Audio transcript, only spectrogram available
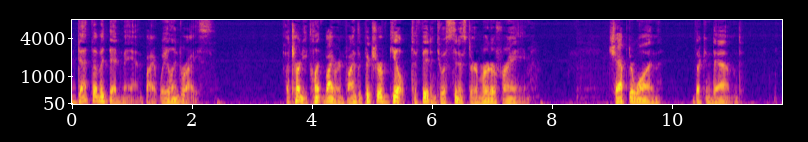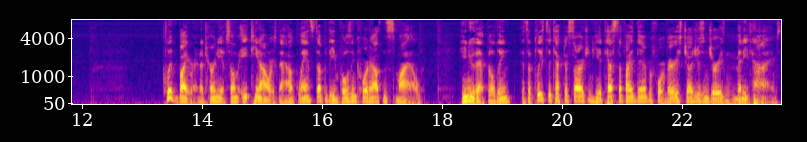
Death of a Dead Man by Wayland Rice. Attorney Clint Byron finds a picture of guilt to fit into a sinister murder frame. Chapter 1 the Condemned. Clint Byron, attorney of some 18 hours now, glanced up at the imposing courthouse and smiled. He knew that building. As a police detective sergeant, he had testified there before various judges and juries many times,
